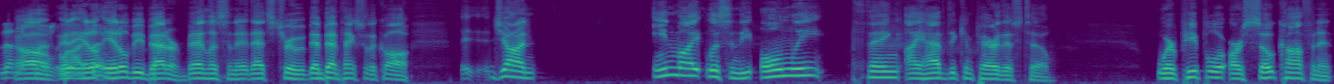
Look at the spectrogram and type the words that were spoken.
than the Oh, first one. I it, think. it'll be better. Ben, listen, that's true. Ben, Ben, thanks for the call. John, in my listen, the only thing I have to compare this to, where people are so confident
